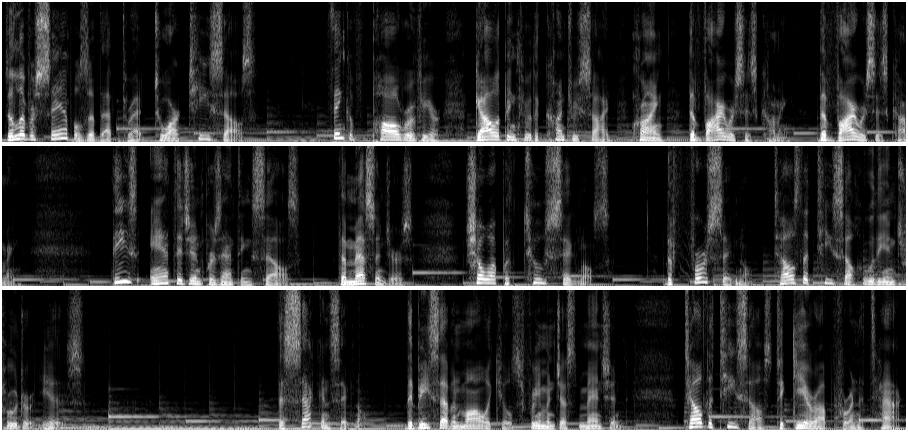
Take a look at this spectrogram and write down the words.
deliver samples of that threat to our T cells. Think of Paul Revere galloping through the countryside crying, The virus is coming! The virus is coming! These antigen presenting cells, the messengers, show up with two signals. The first signal tells the T cell who the intruder is. The second signal, the B7 molecules Freeman just mentioned, tell the T cells to gear up for an attack.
